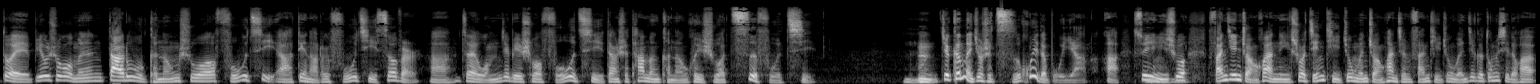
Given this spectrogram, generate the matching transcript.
对，比如说我们大陆可能说服务器啊，电脑这个服务器 server 啊，在我们这边说服务器，但是他们可能会说伺服务器。嗯，这根本就是词汇的不一样了啊！所以你说繁简转换，你说简体中文转换成繁体中文这个东西的话，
